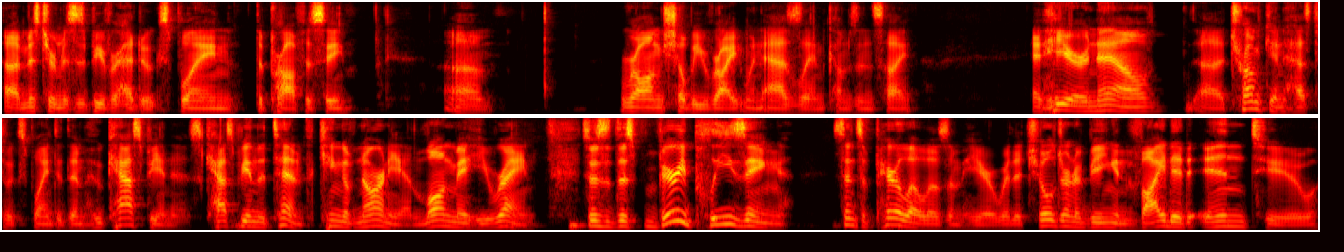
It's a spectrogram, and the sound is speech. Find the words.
uh, Mr. and Mrs. Beaver, had to explain the prophecy. Um, wrong shall be right when Aslan comes in sight. And here now, uh, Trumpkin has to explain to them who Caspian is. Caspian the Tenth, King of Narnia, and long may he reign. So there's this very pleasing sense of parallelism here, where the children are being invited into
